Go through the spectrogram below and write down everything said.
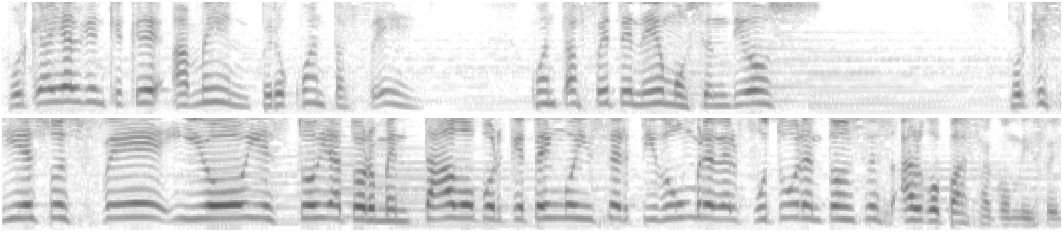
Porque hay alguien que cree, amén, pero ¿cuánta fe? ¿Cuánta fe tenemos en Dios? Porque si eso es fe y hoy estoy atormentado porque tengo incertidumbre del futuro, entonces algo pasa con mi fe.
